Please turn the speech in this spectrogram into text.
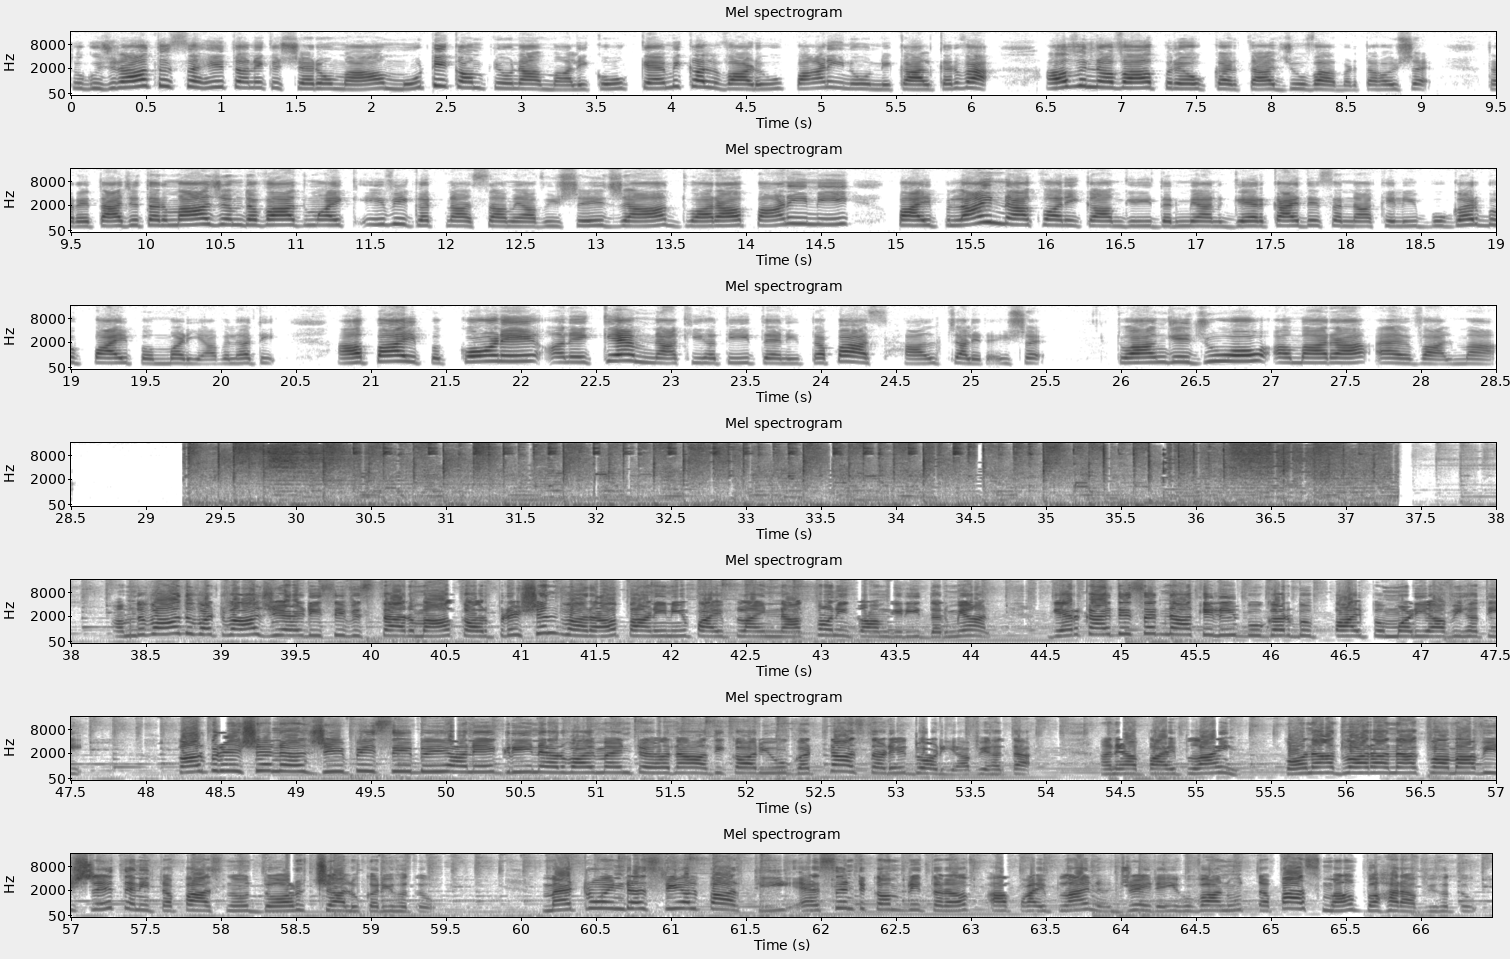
તો ગુજરાત સહિત અનેક શહેરોમાં મોટી કંપનીઓના માલિકો કેમિકલવાળું પાણીનો નિકાલ કરવા અવનવા પ્રયોગ કરતા જોવા મળતા હોય છે. ત્યારે તાજેતરમાં જ અમદાવાદમાં એક એવી ઘટના સામે આવી છે, જ્યાં દ્વારા પાણીની પાઇપલાઇન નાખવાની કામગીરી દરમિયાન ગેરકાયદેસર નાખેલી ભૂગર્ભ પાઇપ મળી આવેલ હતી. આ પાઇપ કોણે અને કેમ નાખી હતી તેની તપાસ હાલ ચાલી રહી છે. તો આ અંગે જુઓ અમારા અહેવાલમાં. અમદાવાદ વટવા જીઆઈડીસી વિસ્તારમાં કોર્પોરેશન દ્વારા પાણીની પાઇપલાઇન નાખવાની કામગીરી દરમિયાન ગેરકાયદેસર નાખેલી ભૂગર્ભ પાઇપ મળી આવી હતી. કોર્પોરેશન જીપીસીબી અને ગ્રીન એન્વાયરમેન્ટના અધિકારીઓ ઘટના સ્થળે દોડી આવ્યા હતા અને આ પાઇપલાઇન કોના દ્વારા નાખવામાં આવી છે તેની તપાસનો દોર ચાલુ કર્યો હતો. મેટ્રો ઇન્ડસ્ટ્રીયલ પાર્કથી એસેન્ટ કંપની તરફ આ પાઇપલાઇન જઈ રહી હોવાનું તપાસમાં બહાર આવ્યું હતું.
